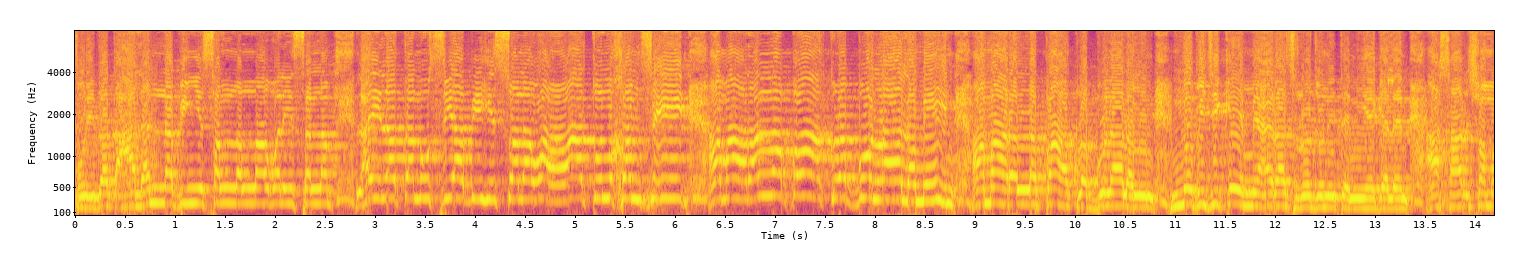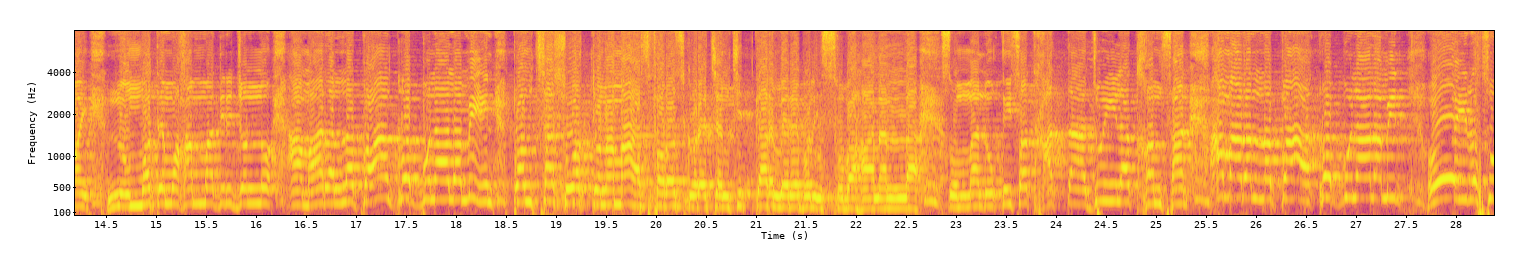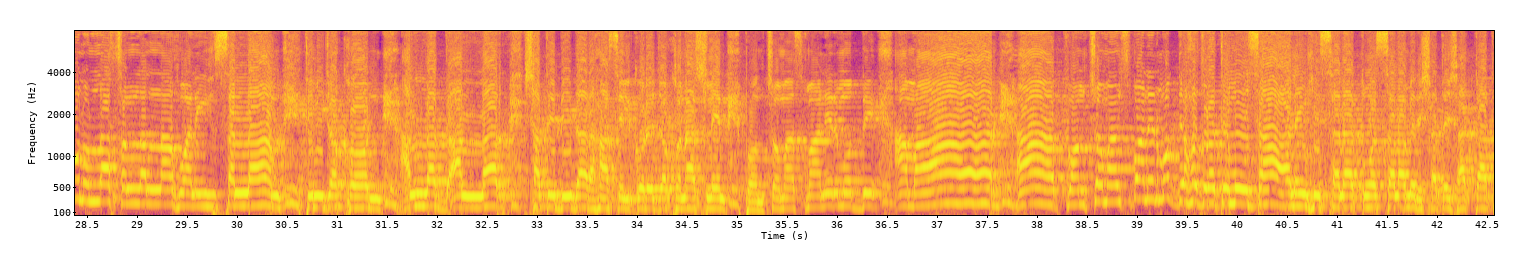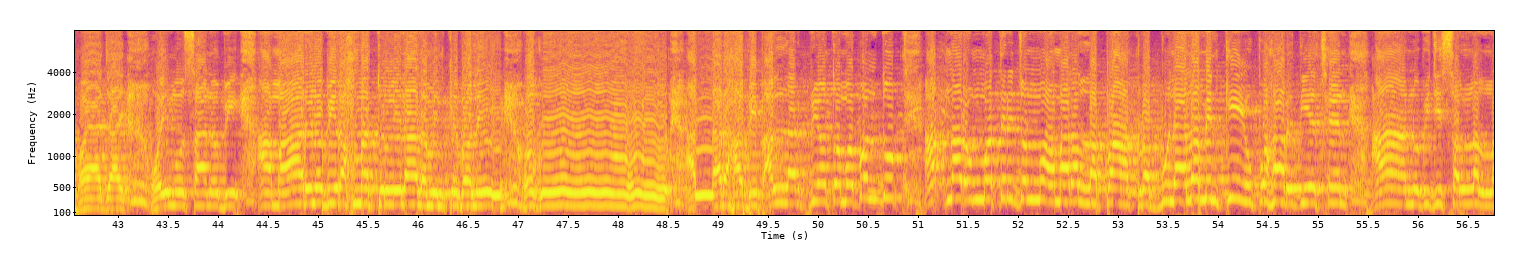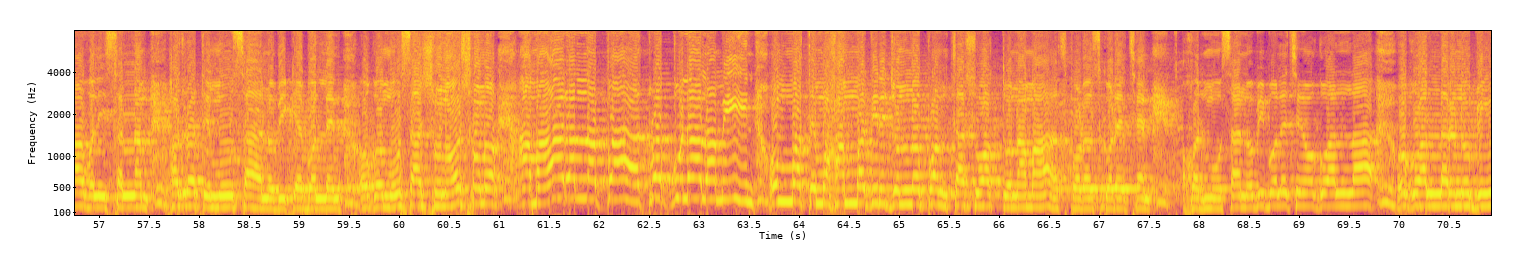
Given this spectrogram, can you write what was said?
ফরিদাত আলান নবী সাল্লাল্লাহু আলাইহি সাল্লাম লাইলাতান উসরিয়া বিহি সালাওয়াতুল খামসিন। আমার আল্লাহ পাক রব্বুল আলামিন, আমার আল্লাহ পাক রব্বুল আলামিন নবীজিকে মেরাজ রজনীতে নিয়ে গেলেন। আসার সময় উম্মতে মুহাম্মাদির জন্য আমার আল্লাহ পাক রব্বুল আলামিন 50 ওয়াক্ত নামাজ ফরজ করেছেন। চিৎকার মেরে বলি, সুবহানাল্লাহ। সুম্মা নুকিসাত হাত্তা জুইলাত খামসান। আমার আল্লাহ পাক রব্বুল আলামিন, ওই রাসূলুল্লাহ সাল্লাল্লাহু আলাইহি সাল্লাম, তিনি যখন আল্লাহ আল্লাহর সাথে দিদার হাসিল করে যখন আসলেন, পঞ্চম আসমানের মধ্যে আমার পঞ্চম আসমানের মধ্যে হযরতে মূসা আলাইহিস সালাতু ওয়াস সালামের সাথে সাক্ষাৎ হয়ে যায়। ওই মূসা নবী আমার নবী রাহমাতুল্লিল আলামিনকে বলে, ওগো, আল্লাহর হাবিব, আল্লাহর প্রিয়তম বন্ধু, আপনার উম্মতের জন্য আমার আল্লাহ পাক রব্বুল আলামিন কি উপহার দিয়েছেন? আ নবীজি সাল্লাল্লাহু আলি সাল্লাম হজরতে মূসা নবীকে বললেন, ওগো মূসা, শোনো শোনো, আমার আল্লাহ পাক রব্বুল আলামিন উম্মতে মুহাম্মাদির জন্য 50 ওয়াক্ত নামাজ ফরজ করেছেন। তখন মূসা নবী বলেছেন, ওগো আল্লাহ, ওগো আল্লাহর নবী,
